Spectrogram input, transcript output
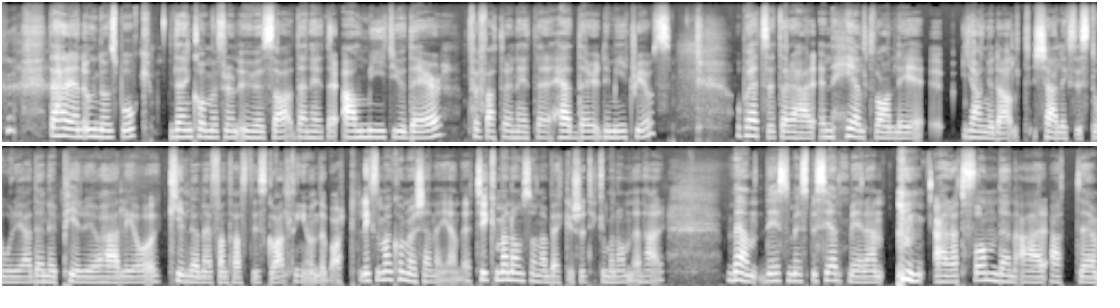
det här är en ungdomsbok. Den kommer från USA. Den heter I'll meet you there. Författaren heter Heather Demetrius. Och på ett sätt är det här en helt vanlig eh, young adult kärlekshistoria. Den är pirrig och härlig och killen är fantastisk och allting är underbart. Liksom man kommer att känna igen det. Tycker man om sådana böcker så tycker man om den här. Men det som är speciellt med den är att fonden är att eh,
